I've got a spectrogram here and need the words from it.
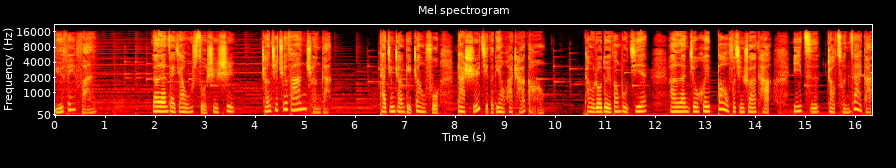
于非凡。安安在家无所事事，长期缺乏安全感。她经常给丈夫打十几个电话查岗，倘若对方不接，安安就会报复性刷卡，以此找存在感。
